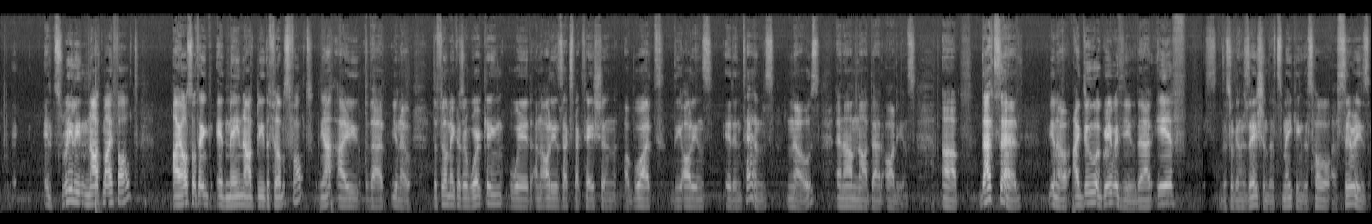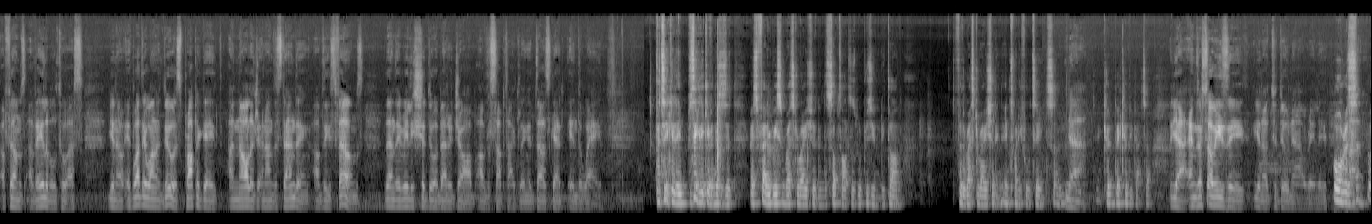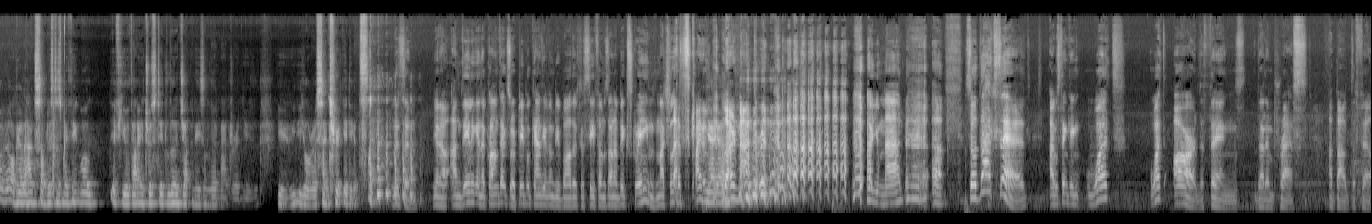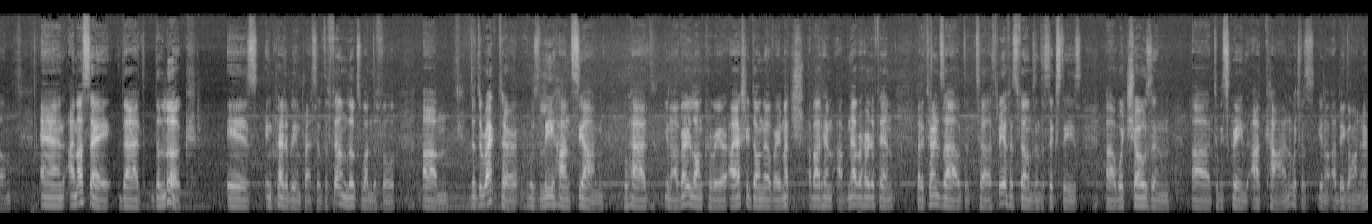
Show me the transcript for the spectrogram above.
it's really not my fault. I also think it may not be the film's fault. Yeah, I that you know, the filmmakers are working with an audience expectation of what the audience it intends knows, and I'm not that audience. Uh, that said, you know, I do agree with you that if this organization that's making this whole uh, series of films available to us, you know, if what they want to do is propagate a knowledge and understanding of these films, then they really should do a better job of the subtitling. It does get in the way. Particularly, particularly given this is a it's a fairly recent restoration, and the subtitles were presumably done for the restoration in, in 2014. So Yeah. it could they could be better. Yeah, and they're so easy, you know, to do now, really. Or as on the other hand, some listeners may think, well, if you're that interested, learn Japanese and learn Mandarin. You you you're idiots. Listen, you know, I'm dealing in a context where people can't even be bothered to see films on a big screen, much less kind of Yeah, yeah. learn Mandarin. Are you mad? Uh, so that said, I was thinking, what what are the things that impress about the film? And I must say that the look is incredibly impressive. The film looks wonderful. Um, the director, who's Lee Han Xiang, who had you know a very long career. I actually don't know very much about him. I've never heard of him, but it turns out that uh, three of his films in the '60s uh, were chosen uh, to be screened at Cannes, which was you know a big honor,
